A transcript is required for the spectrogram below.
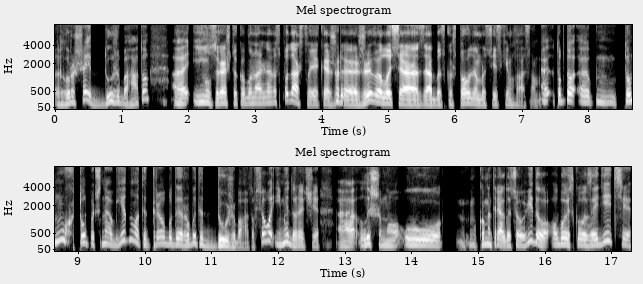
грошей дуже багато. е, І Ну, зрештою, комунальне господарство, яке ж е, живилося за безкоштовним російським газом. Е, Тобто, тому хто почне об'єднувати, треба буде робити дуже багато всього. І ми, до речі, лишимо у коментарях до цього відео. Обов'язково зайдіть. е,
